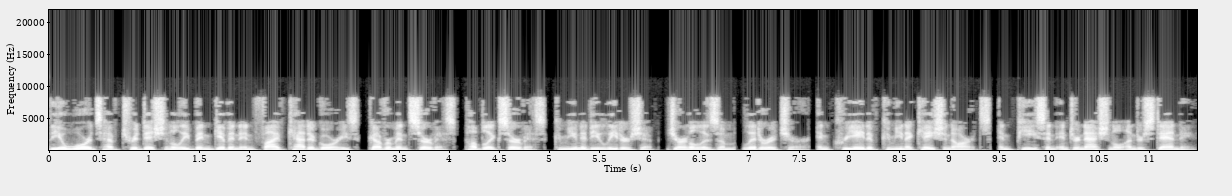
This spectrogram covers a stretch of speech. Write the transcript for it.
The awards have traditionally been given in five categories, government service, public service, community leadership, journalism, literature, and creative communication arts, and peace and international understanding.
